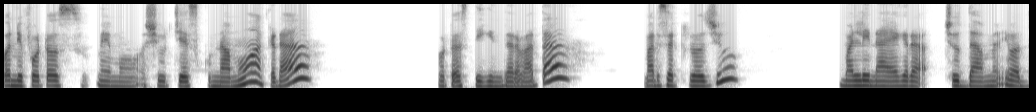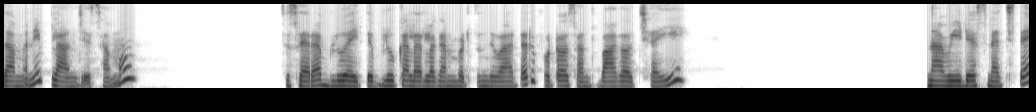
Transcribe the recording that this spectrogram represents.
కొన్ని ఫొటోస్ మేము షూట్ చేసుకున్నాము అక్కడ. ఫొటోస్ దిగిన తర్వాత మరుసటి రోజు మళ్ళీ నయాగర చూద్దామని వద్దామని ప్లాన్ చేసాము చూసారా? బ్లూ అయితే బ్లూ కలర్లో కనబడుతుంది వాటర్. ఫొటోస్ అంత బాగా వచ్చాయి. నా వీడియోస్ నచ్చితే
